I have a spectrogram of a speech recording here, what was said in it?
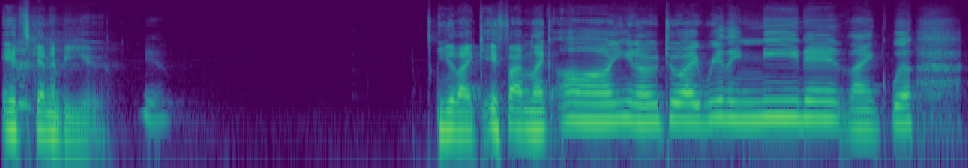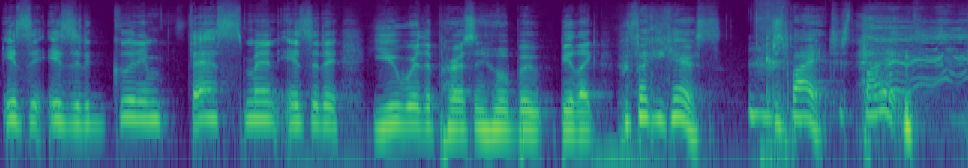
it's gonna be you. Yeah. You're like, if I'm like, oh, you know, do I really need it? Like, well, is it is it a good investment? Is it a? You were the person who would be like, who fucking cares? Just buy it. Just buy it.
